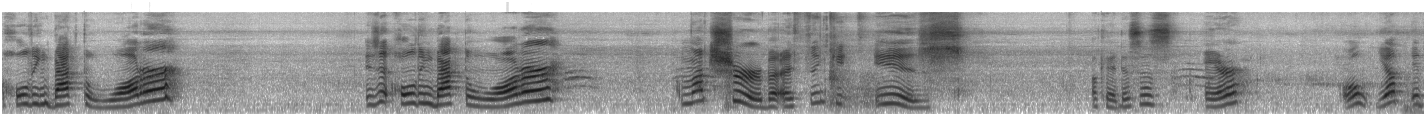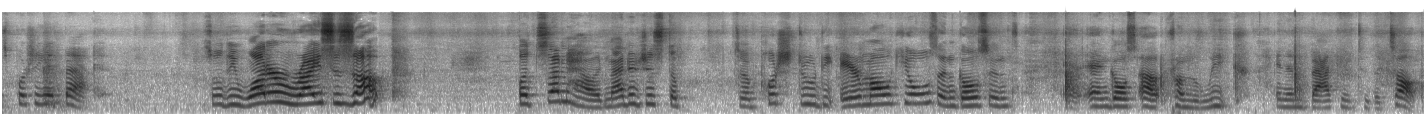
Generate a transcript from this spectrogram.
holding back the water? Is it holding back the water? I'm not sure, but I think it is. Okay, this is air. Oh, yep, it's pushing it back. So the water rises up, but somehow it manages to to push through the air molecules and goes in and goes out from the leak and then back into the tub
